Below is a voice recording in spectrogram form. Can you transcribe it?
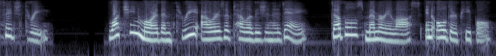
Passage 3. Watching more than three hours of television a day doubles memory loss in older people.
